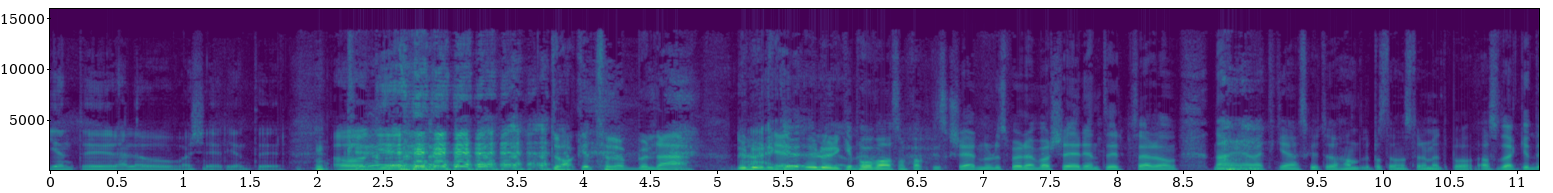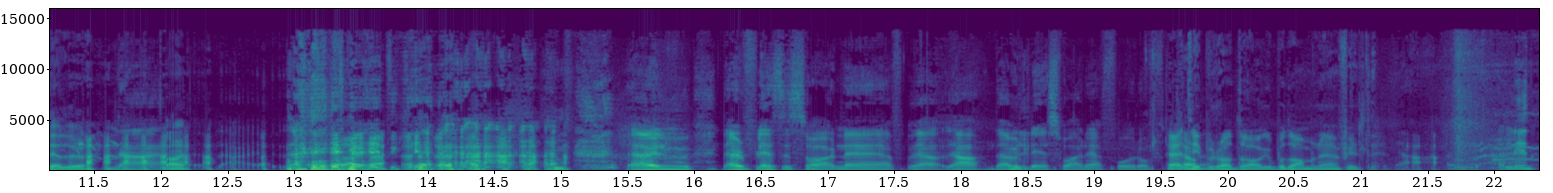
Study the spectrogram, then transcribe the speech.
jenter. Hello, hva skjer, jenter? Og Du har ikke trøbbel der. Du lurer, ikke, du lurer ikke på hva som faktisk skjer når du spør det. Hva skjer, jenter? Så er det sånn Nei, jeg vet ikke, jeg skal ut og handle på Sten og Strøm etterpå. Altså, det er ikke det du Nei, Nei. nei. Jeg vet ikke. Det er vel det er vel fleste svarene ja, ja, det er vel det svaret jeg får ofte. Jeg tipper du har draget på damene, jeg, Filter. Ja, litt,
